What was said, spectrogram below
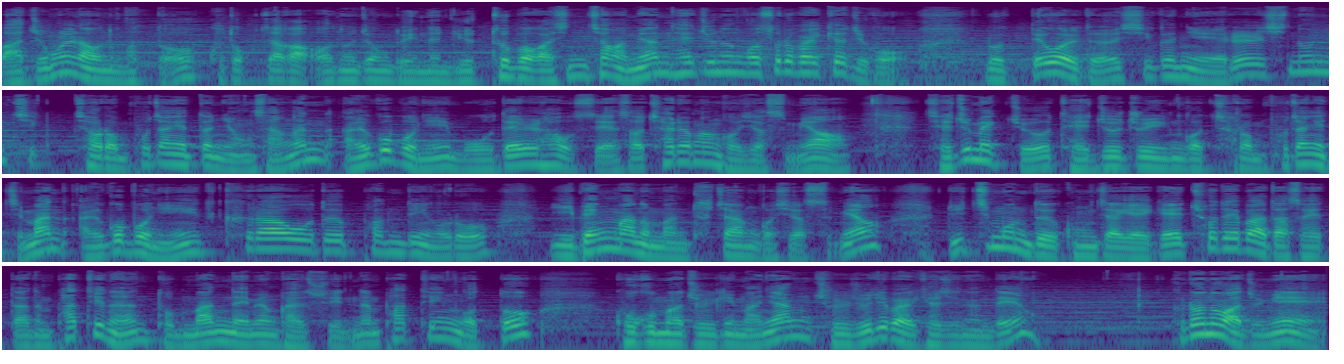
마중을 나오는 것도 구독자가 어느 정도 있는 유튜버가 신청하면 해주는 것으로 밝혀지고 롯데월드 시그니엘을 신혼집처럼 포장했던 영상은 알고 보니 모델 하우스에서 촬영한 것이었으며 제주 맥주 대주주인 것처럼 포장했지만 알고 보니 크라우드 펀딩으로 200만 원만 투자한 것이었으며 리치몬드 공작에게 초대받아서 했다는 파티는 돈만 내면 갈 수 있는 파티인 것도 고구마 줄기 마냥 줄줄이 밝혀지는데요. 그러는 와중에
